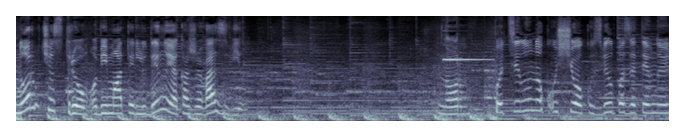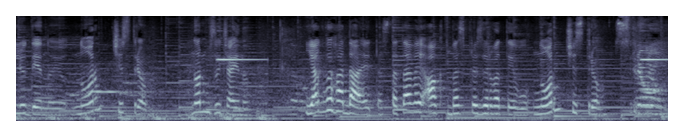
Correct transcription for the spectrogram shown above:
Норм чи стрьом обіймати людину, яка живе з ВІЛ? Норм. Поцілунок у щоку з ВІЛ-позитивною людиною. Норм чи стрьом? Норм, звичайно. Як ви гадаєте, статевий акт без презервативу норм чи стрьом? Стрьом.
